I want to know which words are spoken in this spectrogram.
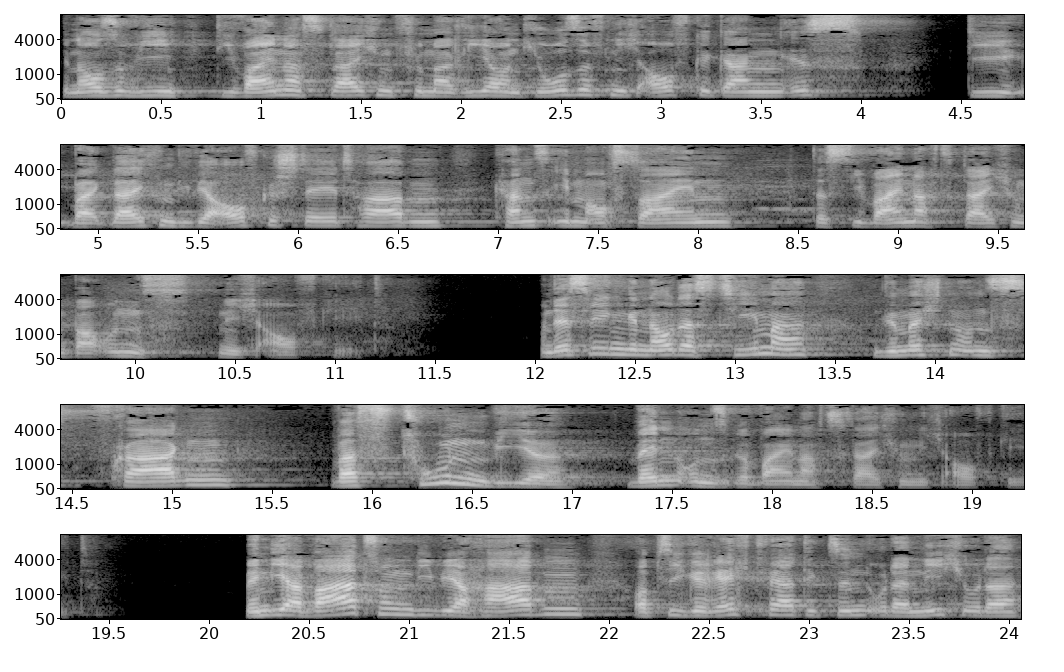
Genauso wie die Weihnachtsgleichung für Maria und Josef nicht aufgegangen ist, die Gleichung, die wir aufgestellt haben, kann es eben auch sein, dass die Weihnachtsgleichung bei uns nicht aufgeht. Und deswegen genau das Thema. Wir möchten uns fragen, was tun wir, wenn unsere Weihnachtsgleichung nicht aufgeht? Wenn die Erwartungen, die wir haben, ob sie gerechtfertigt sind oder nicht, oder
